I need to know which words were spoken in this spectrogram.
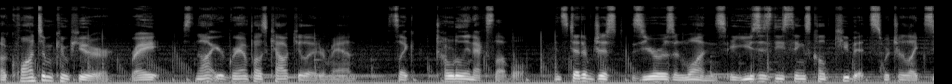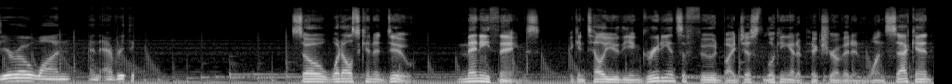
a quantum computer, right? It's not your grandpa's calculator, man. It's like totally next level. Instead of just zeros and ones, it uses these things called qubits, which are like zero, one, and everything. So, what else can it do? Many things. It can tell you the ingredients of food by just looking at a picture of it in one second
